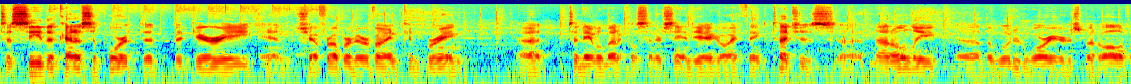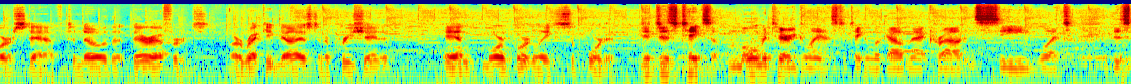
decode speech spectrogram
To see the kind of support that, that Gary and Chef Robert Irvine can bring uh, to Naval Medical Center San Diego, I think touches uh, not only uh, the wounded warriors but all of our staff to know that their efforts are recognized and appreciated and more importantly, supported. It just takes a momentary glance to take a look out in that crowd and see what this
